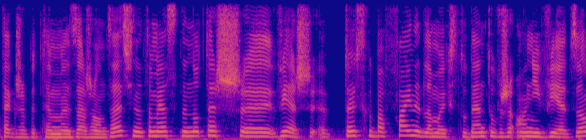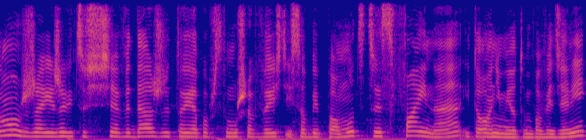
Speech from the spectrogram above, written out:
tak żeby tym zarządzać. Natomiast no też, e, wiesz, to jest chyba fajne dla moich studentów, że oni wiedzą, że jeżeli coś się wydarzy, to ja po prostu muszę wyjść i sobie pomóc, co jest fajne i to oni mi o tym powiedzieli,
